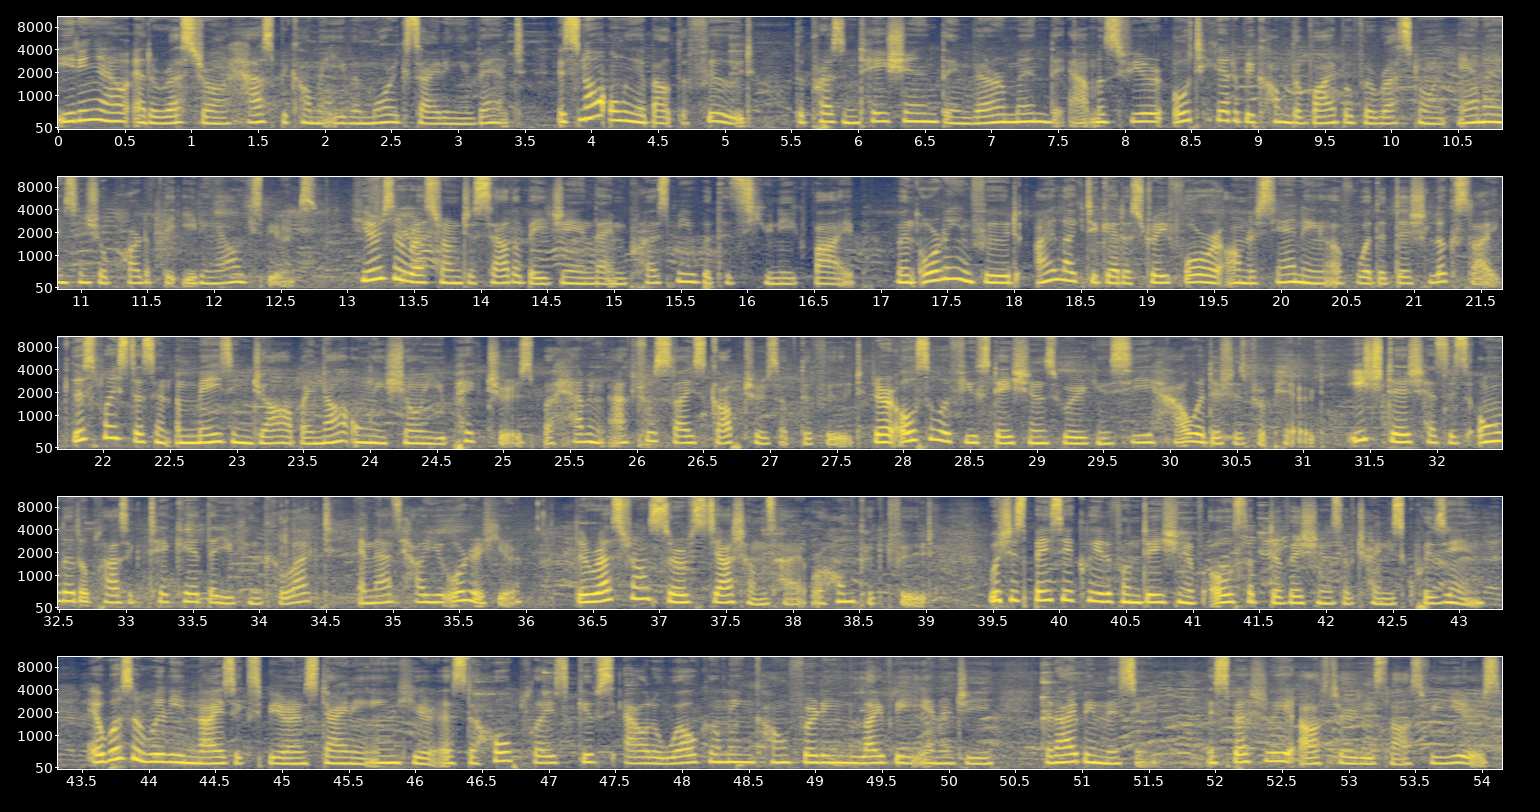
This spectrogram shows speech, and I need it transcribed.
Eating out at a restaurant has become an even more exciting event. It's not only about the food, the presentation, the environment, the atmosphere all together become the vibe of a restaurant and an essential part of the eating out experience. Here's a restaurant just south of Beijing that impressed me with its unique vibe. When ordering food, I like to get a straightforward understanding of what the dish looks like. This place does an amazing job by not only showing you pictures, but having actual size sculptures of the food. There are also a few stations where you can see how a dish is prepared. Each dish has its own little plastic ticket that you can collect, and that's how you order here. The restaurant serves jiachangcai or home-cooked food, which is basically the foundation of all subdivisions of Chinese cuisine. It was a really nice experience dining in here as the whole place gives out a welcoming, comforting, lively energy that I've been missing, especially after these last few years.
